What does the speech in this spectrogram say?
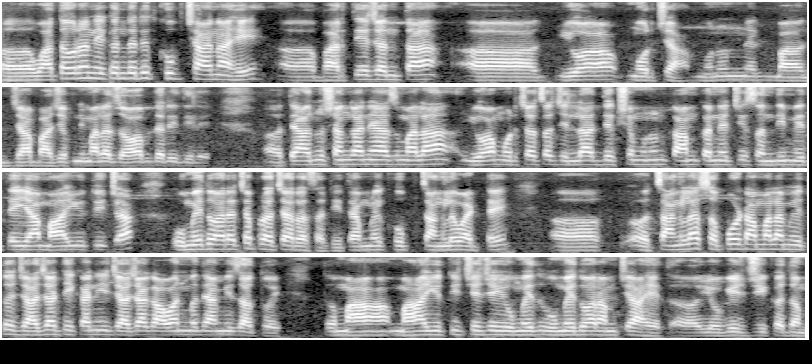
वातावरण एकंदरीत खूप छान आहे. भारतीय जनता युवा मोर्चा म्हणून एक बा- ज्या भाजपने मला जबाबदारी दिली त्या अनुषंगाने आज मला युवा मोर्चाचा जिल्हा अध्यक्ष म्हणून काम करण्याची संधी मिळते या महायुतीच्या उमेदवाराच्या प्रचारासाठी. त्यामुळे खूप चांगलं वाटतंय. चांगला सपोर्ट आम्हाला मिळतो ज्या ज्या ठिकाणी ज्या ज्या गावांमध्ये आम्ही जातोय तर महा महायुतीचे जे उमेद उमेदवार आमचे आहेत योगेशजी कदम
